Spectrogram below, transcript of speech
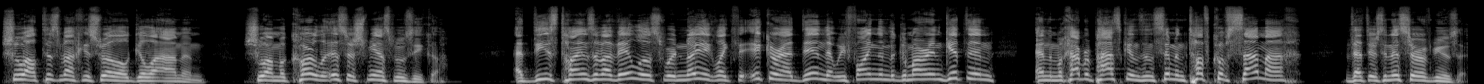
Shu Al Tismach Yisrael Al Gila Amim, Shu Al Makar La'isr Shmias Muzika. At these times of Avelos, we're noyig like the Ikar Adin that we find in the Gemara in Gittin and the Mechaber Paskins and Simon Tufkuf Samach, that there's an Isser of music.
